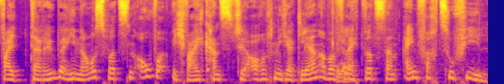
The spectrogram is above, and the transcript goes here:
weil darüber hinaus wird es ein Over. Ich weiß, kannst du ja auch nicht erklären, aber genau. vielleicht wird es dann einfach zu viel.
